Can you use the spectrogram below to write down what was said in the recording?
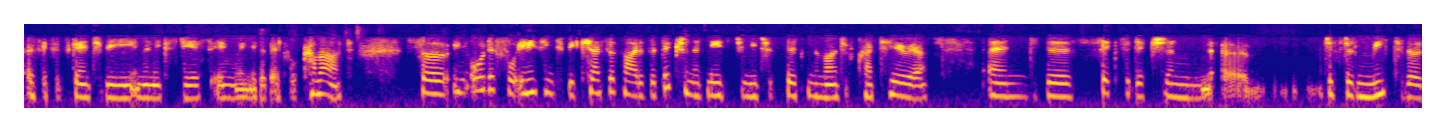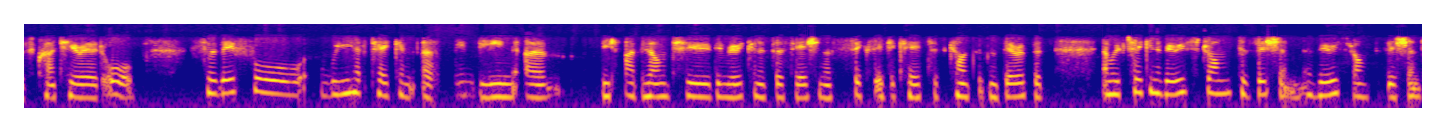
as if it's going to be in the next DSM whenever that will come out. So in order for anything to be classified as addiction, it needs to meet a certain amount of criteria. And the sex addiction uh, just didn't meet those criteria at all. So therefore, we have taken a being um, I belong to the American Association of Sex Educators, Counselors and Therapists, and we've taken a very strong position, a very strong position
